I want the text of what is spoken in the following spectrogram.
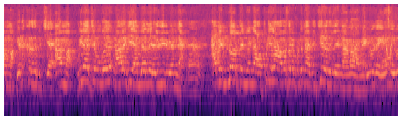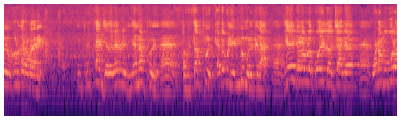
ஆமா. எடுக்கிறது பிச்சை. ஆமா. மீனாட்சி அம்மன் கோயில் நாளைக்கு என் பேர்ல எழுதிடுவேன். அவன் இன்னொருத்தன் சொன்ன அப்படியெல்லாம் அவசரப்பட்டு நான் விக்கிறது இல்லை நானா இவங்க என்னமோ இவங்க கொடுக்குற மாதிரி. இப்படித்தான் சில பேருடைய நினைப்பு. அப்படி தப்பு கடவுள் எங்கும் இருக்கிறார். ஏன் கடவுளை கோயில்ல வச்சாங்க. உடம்பு பூரா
